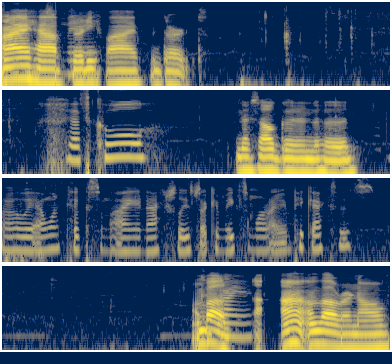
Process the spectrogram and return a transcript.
I have May- 35 dirt. That's cool. That's all good in the hood. Oh wait, I want to cook some iron actually so I can make some more iron pickaxes. I'm Cook about. iron. I, I'm about right now.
